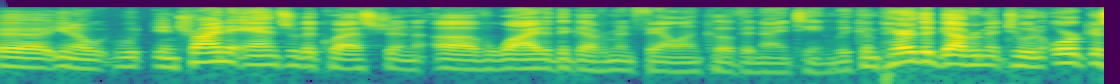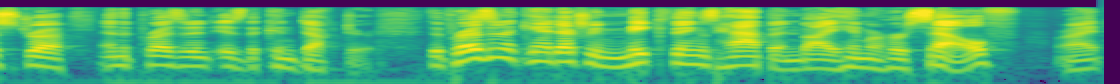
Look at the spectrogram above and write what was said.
uh, you know, in trying to answer the question of why did the government fail on COVID 19, we compare the government to an orchestra and the president is the conductor. The president can't actually make things happen by him or herself right?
